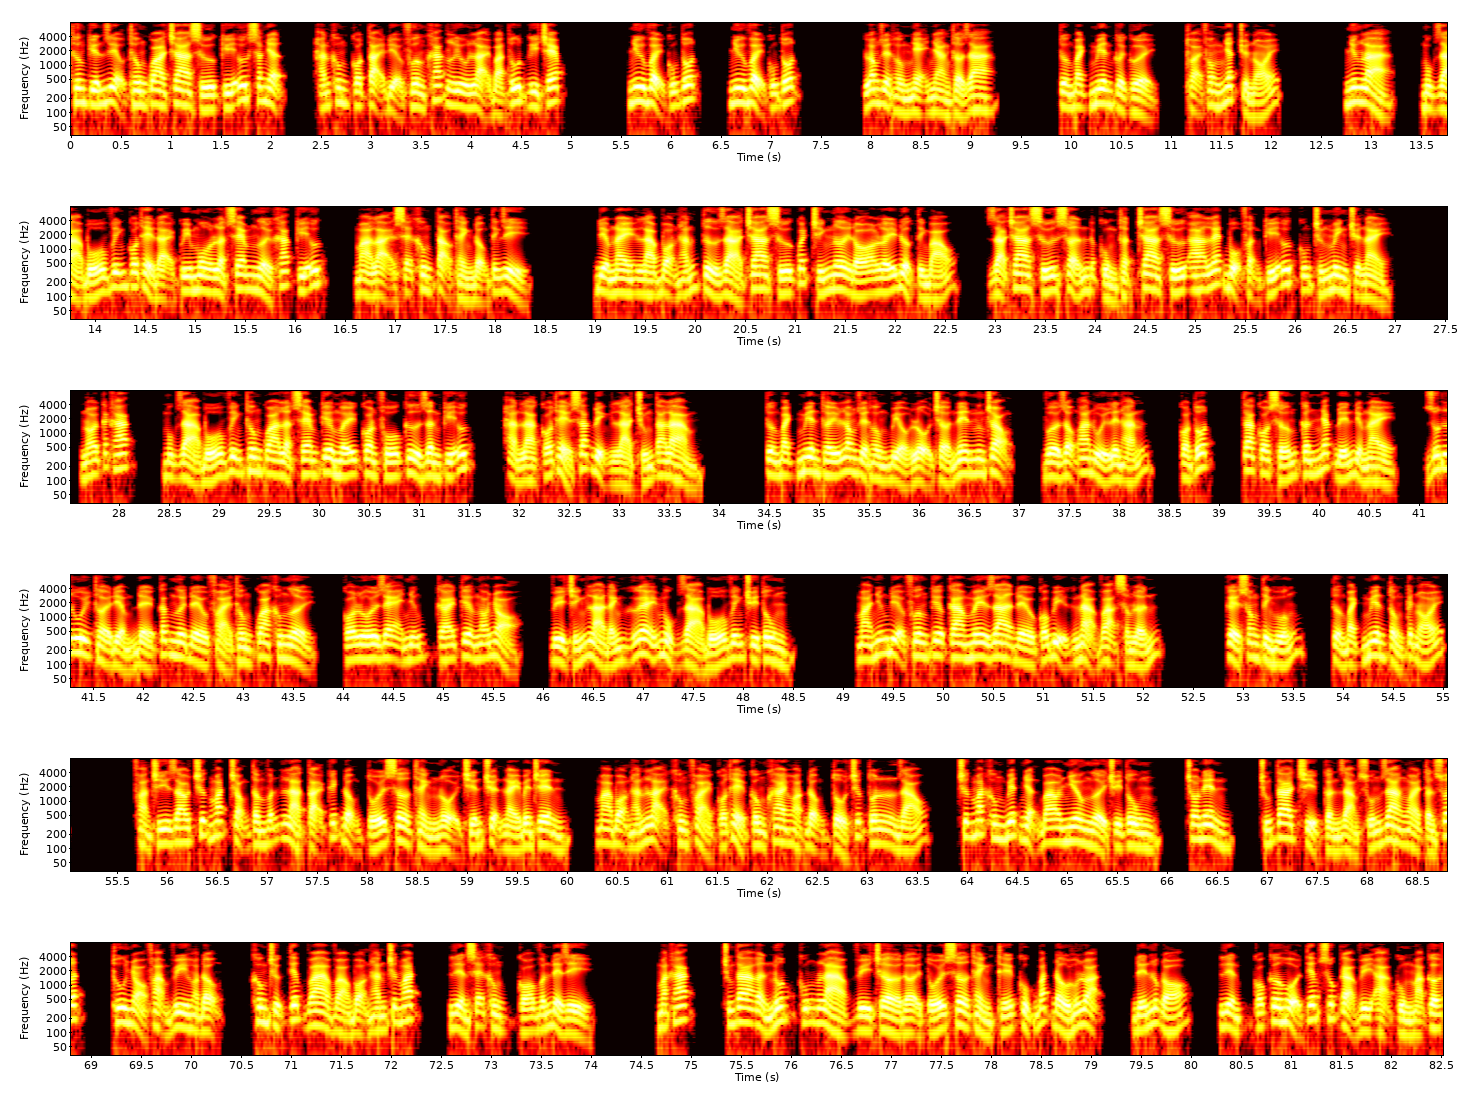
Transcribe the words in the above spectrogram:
Thương kiến diệu thông qua tra sứ ký ức xác nhận, hắn không có tại địa phương khác lưu lại bản tút ghi chép. Như vậy cũng tốt, như vậy cũng tốt. Long Duyệt Hồng nhẹ nhàng thở ra. Tường Bạch Miên cười cười, thoại phong nhất chuyển nói. Nhưng là, mục giả bố vĩnh có thể đại quy mô lật xem người khác ký ức, mà lại sẽ không tạo thành động tĩnh gì. Điểm này là bọn hắn từ giả cha sứ quách chính nơi đó lấy được tình báo, giả cha sứ sẩn cùng thật cha sứ Alet bộ phận ký ức cũng chứng minh chuyện này. Nói cách khác, mục giả bố vĩnh thông qua lật xem kia mấy con phố cư dân ký ức, hẳn là có thể xác định là chúng ta làm. Tường Bạch Miên thấy Long Duyệt Hồng biểu lộ trở nên ngưng trọng, vừa rộng an ủi lên hắn, còn tốt, ta có sớm cân nhắc đến điểm này, rút lui thời điểm để các ngươi đều phải thông qua không người, có lối rẽ những cái kia ngõ nhỏ, vì chính là đánh gãy mục giả bố vĩnh truy tung. Mà những địa phương kia camera đều có bị nạ vạ xâm lấn. Kể xong tình huống, tưởng Bạch Miên tổng kết nói. Phản trí giao trước mắt trọng tâm vẫn là tại kích động tối sơ thành nội chiến chuyện này bên trên, mà bọn hắn lại không phải có thể công khai hoạt động tổ chức tôn giáo, trước mắt không biết nhận bao nhiêu người truy tung, cho nên, chúng ta chỉ cần giảm xuống ra ngoài tần suất, thu nhỏ phạm vi hoạt động, không trực tiếp va vào bọn hắn trước mắt, liền sẽ không có vấn đề gì. Mặt khác, chúng ta ẩn nút cũng là vì chờ đợi tối sơ thành thế cục bắt đầu hỗn loạn, đến lúc đó, liền có cơ hội tiếp xúc cả vì ạ cùng mạ cơ.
